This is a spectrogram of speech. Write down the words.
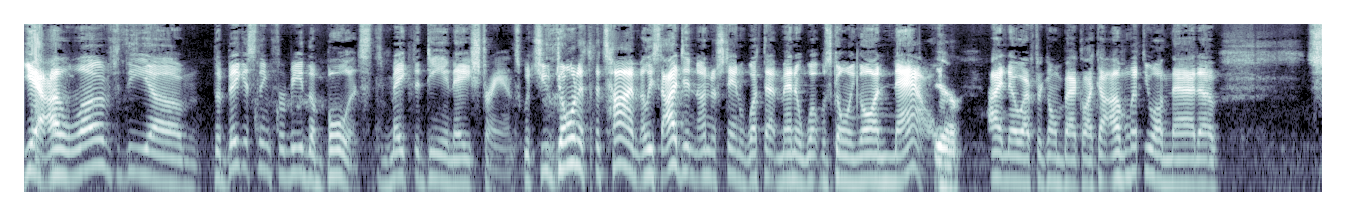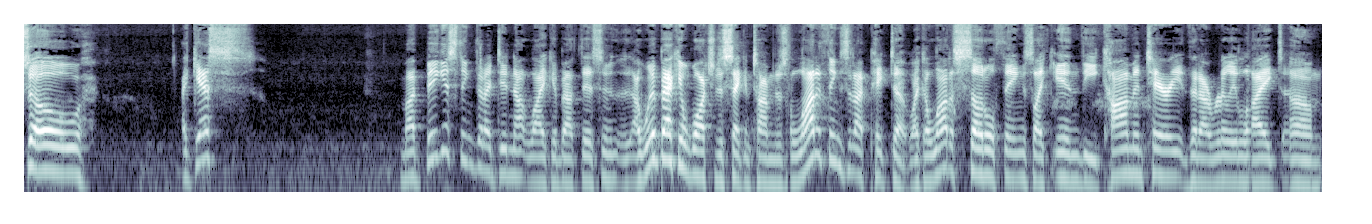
yeah, I loved the um the biggest thing for me the bullets to make the DNA strands, which you don't at the time. At least I didn't understand what that meant and what was going on. Now, yeah, I know after going back, like I'm with you on that. Uh, so, I guess my biggest thing that I did not like about this, and I went back and watched it a second time. There's a lot of things that I picked up, like a lot of subtle things, like in the commentary that I really liked. Um,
